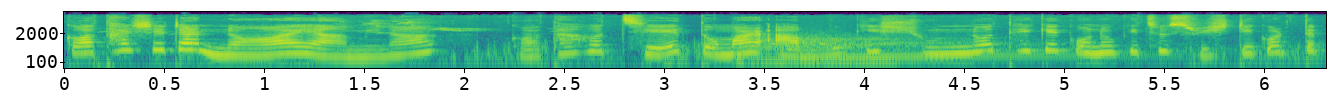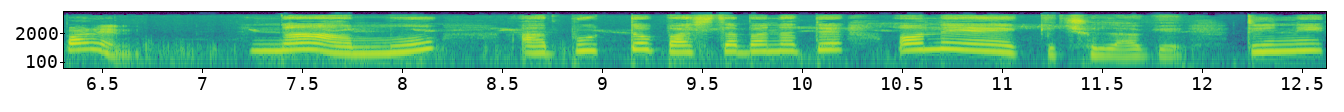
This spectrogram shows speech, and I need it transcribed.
কথা সেটা নয় আমিনা। কথা হচ্ছে তোমার আব্বু কি শূন্য থেকে কোনো কিছু সৃষ্টি করতে পারেন? না আম্মু। আব্বুর তো পাস্তা বানাতে অনেক কিছু লাগে। তিনি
